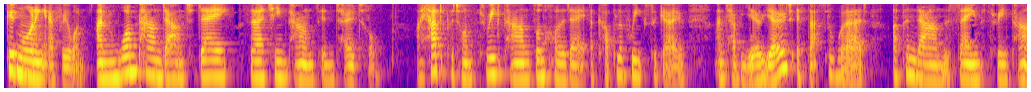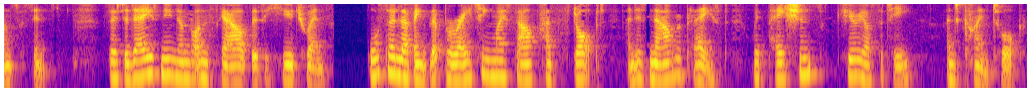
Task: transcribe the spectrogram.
Good morning, everyone. I'm one pound down today, 13 pounds in total. I had put on three pounds on holiday a couple of weeks ago and have yo yoed, if that's a word, up and down the same three pounds since. So today's new number on the scales is a huge win. Also, loving that berating myself has stopped and is now replaced with patience, curiosity, and kind talk.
